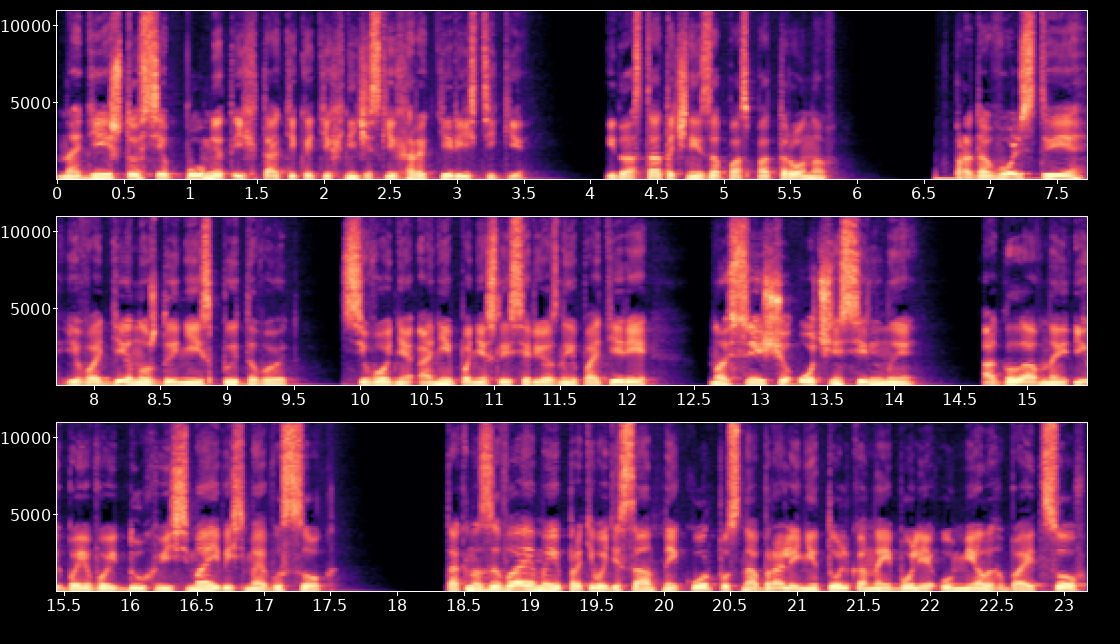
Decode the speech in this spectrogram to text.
Надеюсь, что все помнят их тактико-технические характеристики – и достаточный запас патронов. В продовольствии и воде нужды не испытывают. Сегодня они понесли серьезные потери, но все еще очень сильны, а главное их боевой дух весьма и весьма высок. Так называемый противодесантный корпус набрали не только наиболее умелых бойцов,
